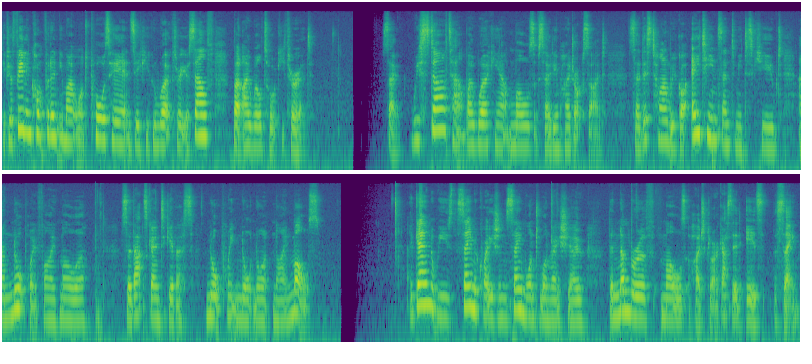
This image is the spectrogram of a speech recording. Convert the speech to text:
If you're feeling confident you might want to pause here and see if you can work through it yourself but I will talk you through it. So we start out by working out moles of sodium hydroxide. So this time we've got 18 centimetres cubed and 0.5 molar, so that's going to give us 0.009 moles. Again, we use the same equation, same one-to-one -one ratio, the number of moles of hydrochloric acid is the same.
